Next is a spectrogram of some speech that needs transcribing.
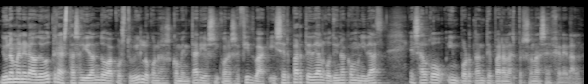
De una manera o de otra estás ayudando a construirlo con esos comentarios y con ese feedback y ser parte de algo de una comunidad es algo importante para las personas en general.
